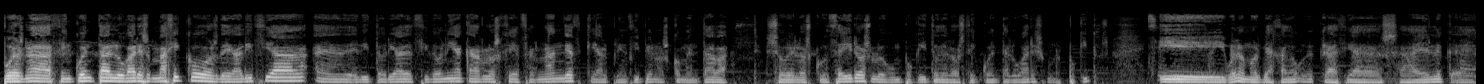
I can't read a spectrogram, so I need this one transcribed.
Pues nada, 50 lugares mágicos de Galicia, eh, editorial Cidonia, Carlos G. Fernández, que al principio nos comentaba sobre los cruceros, luego un poquito de los 50 lugares, unos poquitos. Y bueno, hemos viajado, gracias a él, eh,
